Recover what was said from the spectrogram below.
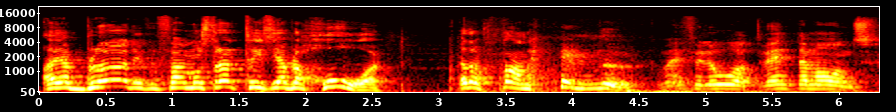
Ah, jag blöder för fan, måste du alltid så jävla hårt? Jag drar fan hem nu. Men förlåt, vänta Måns.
